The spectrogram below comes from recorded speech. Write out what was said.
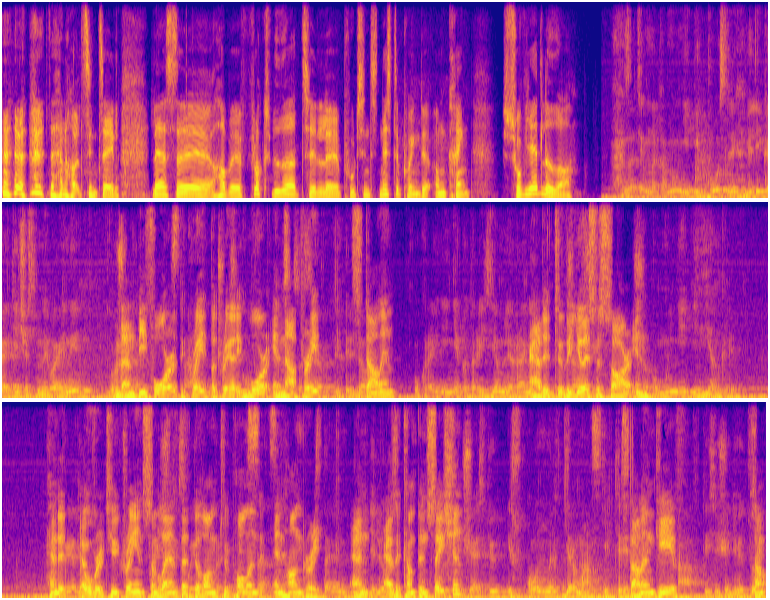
da han holdt sin tale. Lad os øh, hoppe flux videre til øh, Putins næste pointe omkring sovjetledere. Then before the Great Patriotic War in April, Stalin added to the USSR in handed over to Ukraine some land that belonged to Poland and Hungary. And as a compensation, Stalin gave some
